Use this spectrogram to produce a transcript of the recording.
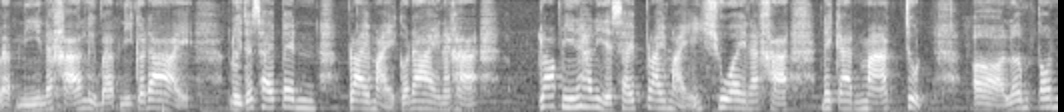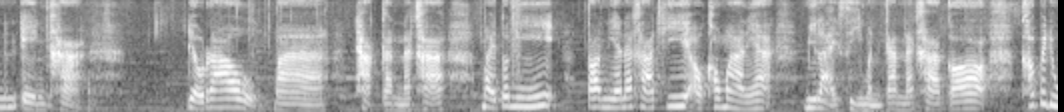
แบบนี้นะคะ หรือแบบนี้ก็ได้ หรือจะใช้เป็นปลายไหมก็ได้นะคะ รอบนี้นะคะหนี่จะใช้ปลายไหมช่วยนะคะ ในการมาร์กจุดเเริ่มต้นนั่นเองค่ะ เดี๋ยวเรามาถักกันนะคะ ไหมตัวนี้ตอนนี้นะคะที่เอาเข้ามาเนี่ยมีหลายสีเหมือนกันนะคะ ก็เข้าไปดู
